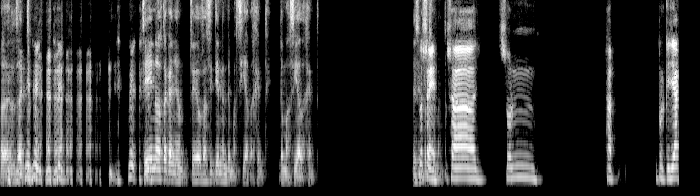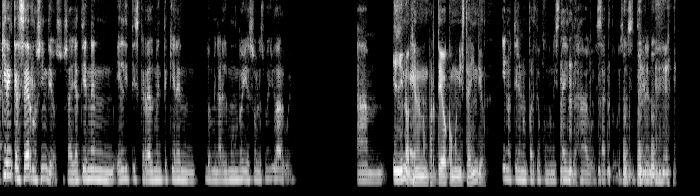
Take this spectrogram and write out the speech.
Exacto. Sí, no, está cañón. Sí, o sea, sí tienen demasiada gente. Demasiada gente. Es No sé, o sea, son... Porque ya quieren crecer los indios, o sea, ya tienen élites que realmente quieren dominar el mundo y eso les va a ayudar, güey. Am, Y no Eh. tienen un partido comunista indio. y no tienen un partido comunista indio, ajá, güey, exacto. O sea, sí tienen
